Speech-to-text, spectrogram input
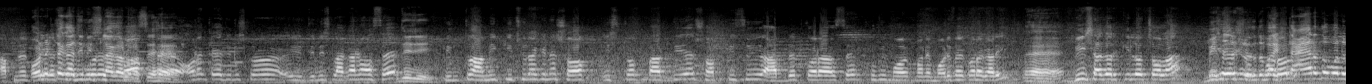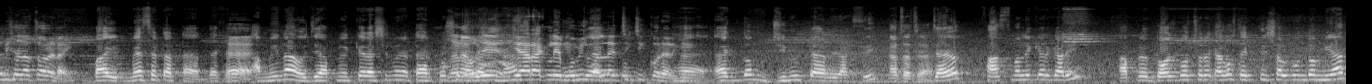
আপনার অনেক টাকা জিনিস লাগানো আছে, হ্যাঁ। অনেক টাকা জিনিস জিনিস লাগানো আছে। জি জি। কিন্তু আমি কিছু রাখি না সব স্টক বাদ দিয়ে সব কিছু আপডেট করা আছে খুবই মানে মডিফাই করা গাড়ি। হ্যাঁ হ্যাঁ। বিশ হাজার কিলো চলা বিশ হাজার কিলো ভাই টায়ার তো বলে বিশ হাজার চলে নাই। ভাই মেসেটার টায়ার দেখেন। আমি না ওই যে আপনি কেরাসিন মেরে টায়ার না না ওই ইয়া রাখলে মুভিং করলে একদম- চিকচিক করে আর কি। হ্যাঁ একদম জিনুন টায়ার রাখছি। আচ্ছা আচ্ছা। যাই হোক ফার্স্ট মালিকের গাড়ি আপনার দশ বছরের কাগজ একত্রিশ সাল পর্যন্ত মেয়াদ।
